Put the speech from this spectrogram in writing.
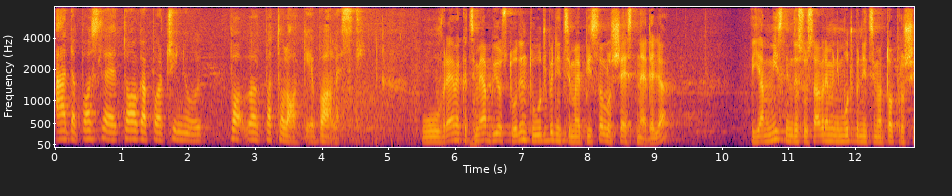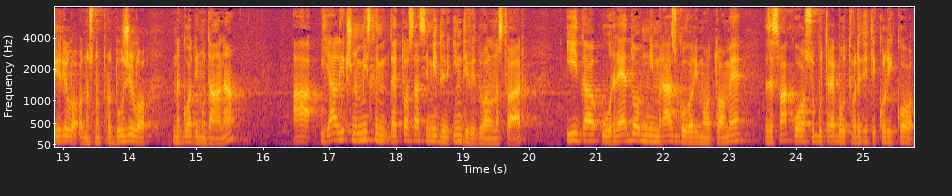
a da posle toga počinju po, patologije, bolesti? U vreme kad sam ja bio student, u učbenicima je pisalo šest nedelja. Ja mislim da se u savremenim učbenicima to proširilo, odnosno produžilo na godinu dana, a ja lično mislim da je to sasvim individualna stvar i da u redovnim razgovorima o tome za svaku osobu treba utvrditi koliko,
